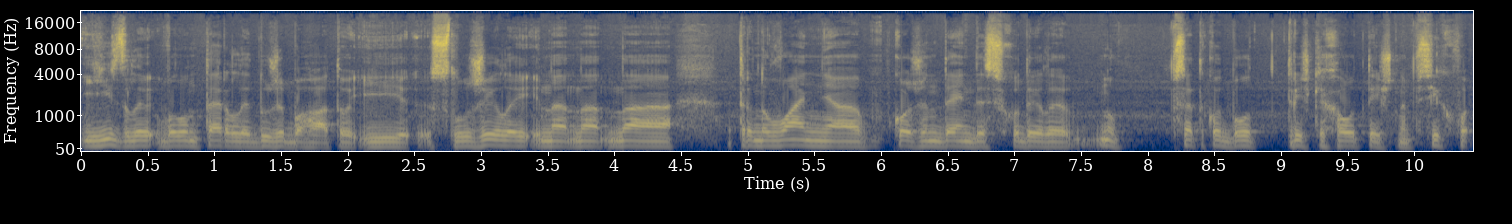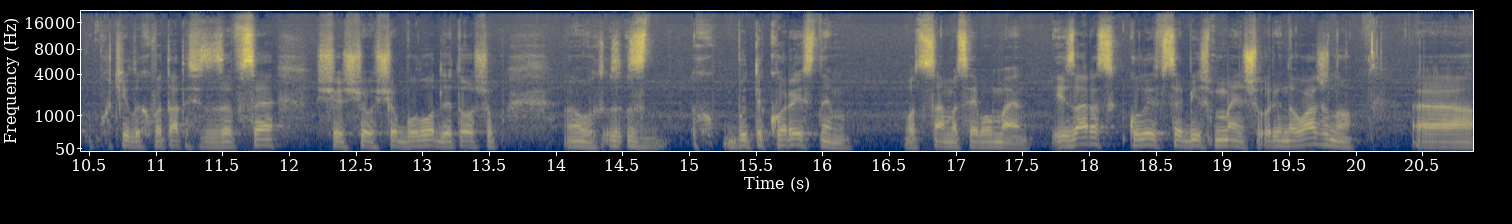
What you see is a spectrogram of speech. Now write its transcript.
їздили, волонтерили дуже багато, і служили і на, на, на тренування кожен день десь ходили. Ну, все таке було трішки хаотично. Всі хотіли хвататися за все, що, що, що було, для того, щоб ну, бути корисним от саме цей момент. І зараз, коли все більш-менш урівноважено, е,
